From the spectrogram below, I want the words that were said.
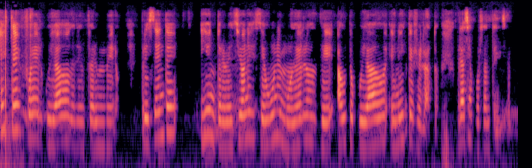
Este fue el cuidado del enfermero, presente y intervenciones según el modelo de autocuidado en este relato. Gracias por su atención.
